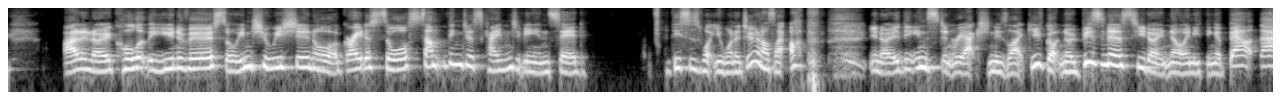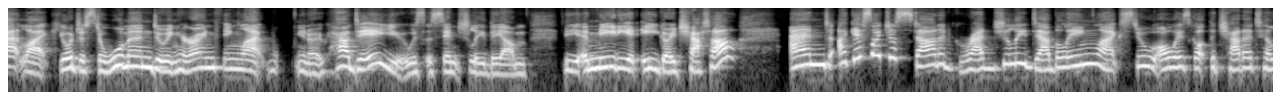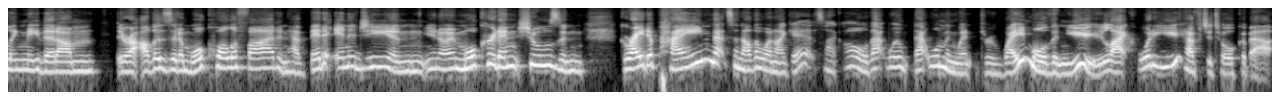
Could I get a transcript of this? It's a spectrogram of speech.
I don't know, call it the universe or intuition or a greater source, something just came to me and said, this is what you want to do. And I was like, up, oh, you know, the instant reaction is like, you've got no business. You don't know anything about that. Like, you're just a woman doing her own thing. Like, you know, how dare you was essentially the, um, the immediate ego chatter. And I guess I just started gradually dabbling, like still always got the chatter telling me that um there are others that are more qualified and have better energy and you know more credentials and greater pain. That's another one I get. It's like, oh, that that woman went through way more than you. Like, what do you have to talk about?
